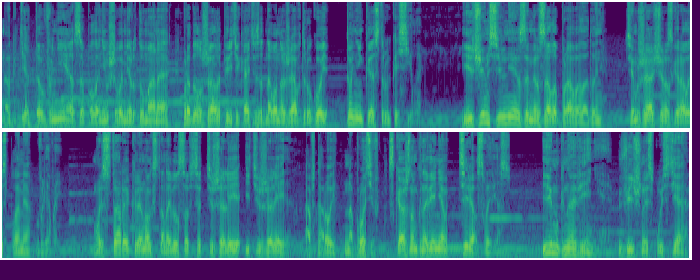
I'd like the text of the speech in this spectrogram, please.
Но где-то вне заполонившего мир тумана продолжала перетекать из одного ножа в другой тоненькая струйка силы. И чем сильнее замерзала правая ладонь, тем жарче разгоралось пламя в левой. Мой старый клинок становился все тяжелее и тяжелее, а второй, напротив, с каждым мгновением терял свой вес. И мгновение, вечность спустя,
